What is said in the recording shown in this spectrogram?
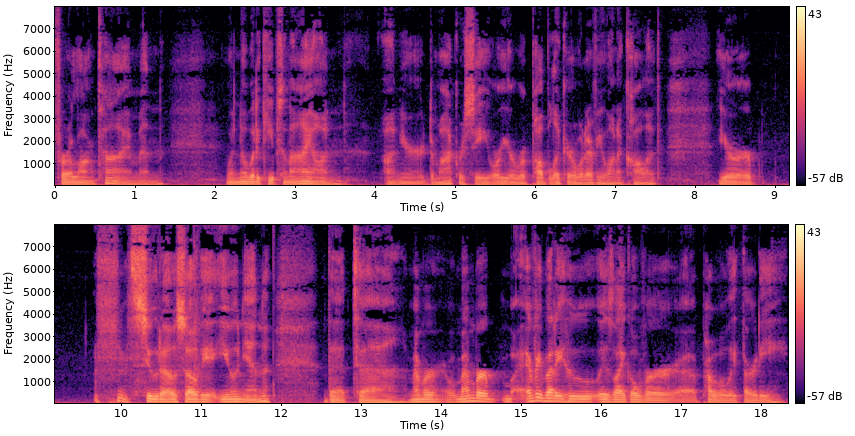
for a long time. And when nobody keeps an eye on on your democracy or your republic or whatever you want to call it, your pseudo Soviet Union. That uh, remember remember everybody who is like over uh, probably thirty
